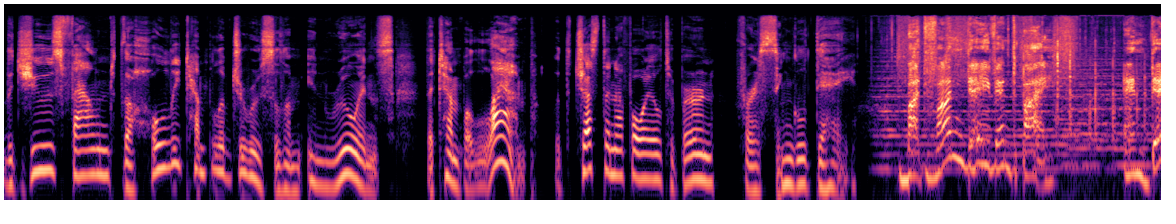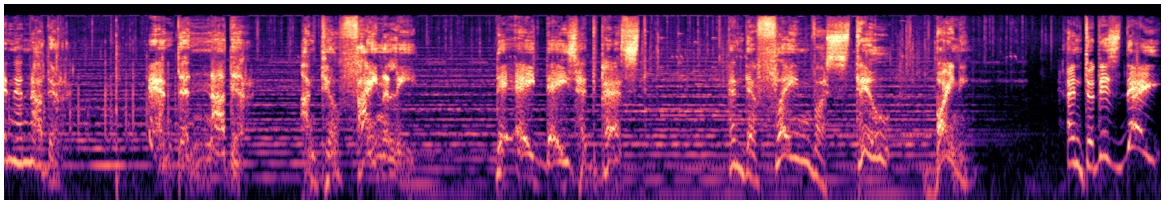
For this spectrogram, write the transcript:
the Jews found the Holy Temple of Jerusalem in ruins, the temple lamp with just enough oil to burn for a single day. But one day went by, and then another, and another, until finally the eight days had passed, and the flame was still burning. And to this day,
